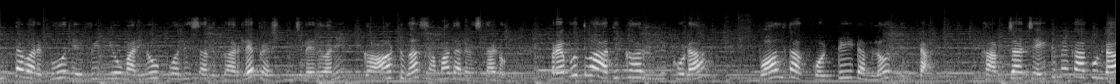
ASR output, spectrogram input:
ఇంతవరకు రెవెన్యూ మరియు పోలీస్ అధికారులే ప్రశ్నించలేదు అని ఘాటుగా సమాధానమిస్తాడు. ప్రభుత్వ అధికారుల్ని కూడా బోల్తా కొట్టేయటంలో తిట్ట. కబ్జా చేయటమే కాకుండా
